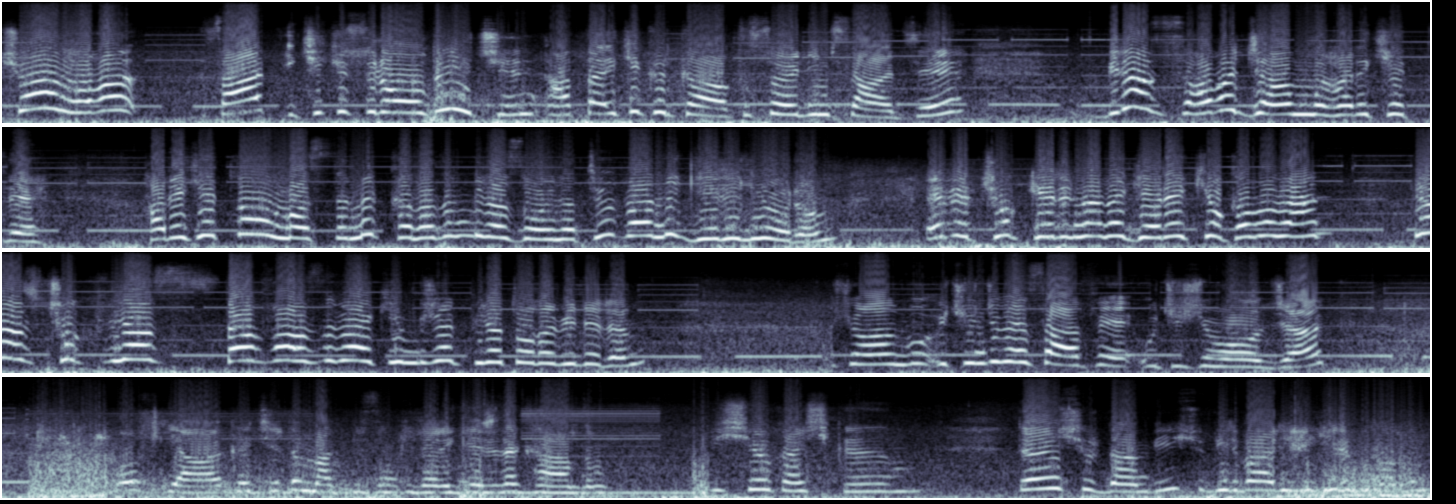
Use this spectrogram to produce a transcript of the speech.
Şu an hava saat 2 küsür olduğu için hatta 2.46 söyleyeyim saati. Biraz hava canlı, hareketli. Hareketli olması demek kanadımı biraz oynatıyor. Ben de geriliyorum. Evet çok gerilmeme gerek yok ama ben biraz çok biraz daha fazla belki yumuşak pilot olabilirim. Şu an bu üçüncü mesafe uçuşum olacak. Of ya kaçırdım bak bizimkileri geride kaldım. Bir şey yok aşkım. Dön şuradan bir şu bir bariye girip alalım.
